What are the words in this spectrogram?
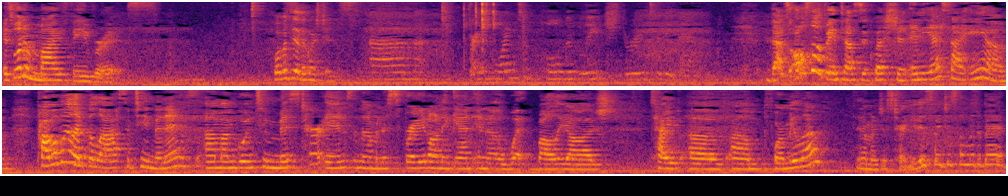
It's one of my favorites. What was the other questions? Um, are you going to pull the bleach through to the end? That's also a fantastic question. And yes, I am. Probably like the last 15 minutes, um, I'm going to mist her ends and then I'm going to spray it on again in a wet balayage type of um, formula. And I'm going to just turn you this way just a little bit.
